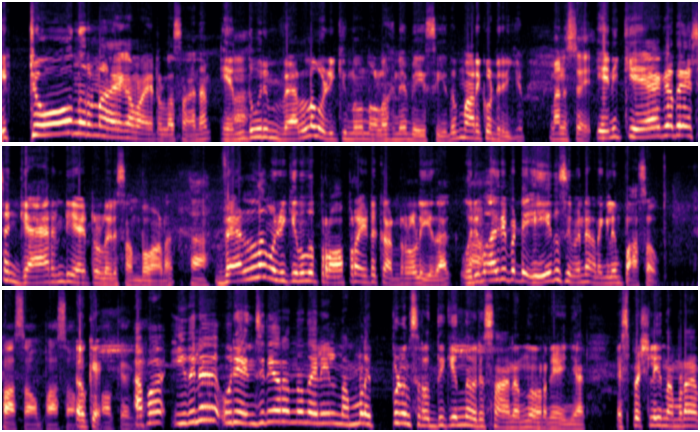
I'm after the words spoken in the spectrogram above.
ഏറ്റവും നിർണായകമായിട്ടുള്ള സാധനം എന്തോരം വെള്ളം ഒഴിക്കുന്നു എന്നുള്ളതിനെ ബേസ് ചെയ്ത് മാറിക്കൊണ്ടിരിക്കും. മനസ്സിലായി. എനിക്ക് ഏകദേശം ഗ്യാരണ്ടി ആയിട്ടുള്ള ഒരു സംഭവമാണ്. വെള്ളം ഒഴിക്കുന്നത് പ്രോപ്പറായിട്ട് കൺട്രോൾ ചെയ്താൽ ഒരുമാതിരിപ്പെട്ട ഏത് സിമെന്റ് ആണെങ്കിലും പാസ്സാവും പാസ്സാവും പാസ്സാവും ഓക്കെ ഓക്കെ അപ്പൊ ഇതിൽ ഒരു എഞ്ചിനീയർ എന്ന നിലയിൽ നമ്മൾ എപ്പോഴും ശ്രദ്ധിക്കുന്ന ഒരു സാധനം എന്ന് പറഞ്ഞു കഴിഞ്ഞാൽ എസ്പെഷ്യലി നമ്മുടെ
